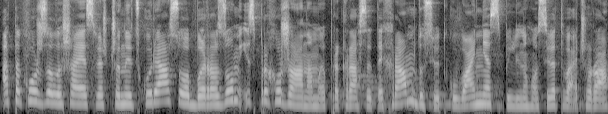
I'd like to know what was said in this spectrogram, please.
а також залишає священицьку рясу, аби разом із прихожанами прикрасити храм до святкування спільного святвечора.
